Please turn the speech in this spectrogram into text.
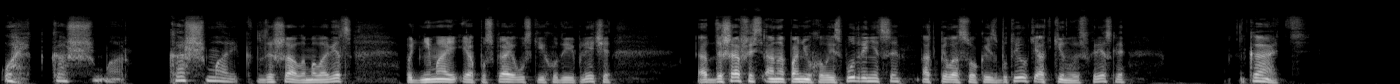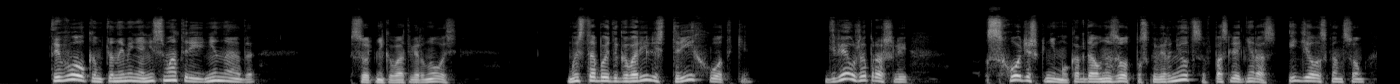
«Ой, кошмар!» Кошмарик! — дышала маловец, поднимая и опуская узкие худые плечи. Отдышавшись, она понюхала из пудреницы, отпила сока из бутылки, откинулась в кресле. — Кать, ты волком-то на меня не смотри, не надо. Сотникова отвернулась. — Мы с тобой договорились три ходки. Две уже прошли. Сходишь к нему, когда он из отпуска вернется, в последний раз, и дело с концом —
